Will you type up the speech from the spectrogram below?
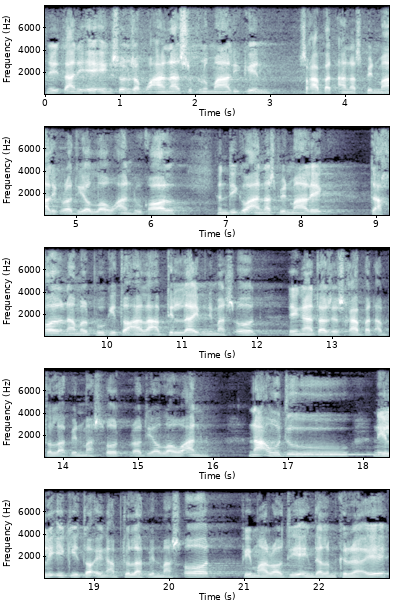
nyritani ingsun sapa Anas bin Malikin sahabat Anas bin Malik radhiyallahu anhu. Qol ndika Anas bin Malik dakhal namal bu kita ala Abdullah bin Mas'ud. Ing atase sahabat Abdullah bin Mas'ud radhiyallahu anhu. Na'udhu niliki kita ing Abdullah bin Mas'ud. Fi maradi ing dalam gerai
